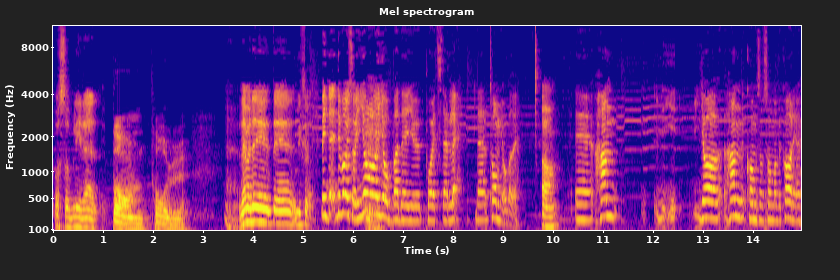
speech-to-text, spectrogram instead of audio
Och så blir det... Eh, Nej men det är, det liksom, Men det, det var ju så, jag jobbade ju på ett ställe där Tom jobbade. ja. Eh, han, jag, han kom som sommarvikarie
